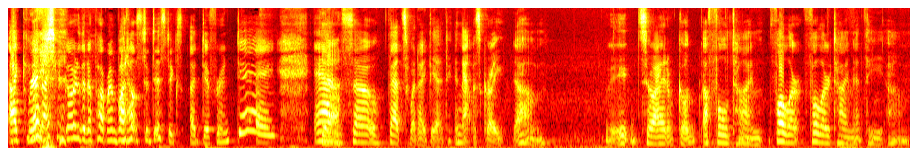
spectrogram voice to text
I can I can go to the Department of Vital Statistics a different day, and Yeah. so that's what I did, and that was great. Um, it, so I had a, go- a full time, fuller, fuller time at the um,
